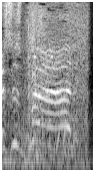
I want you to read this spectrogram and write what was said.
This is bad!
